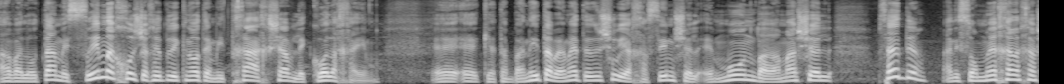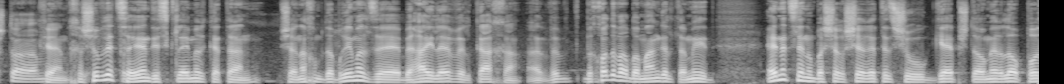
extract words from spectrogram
אבל אותם 20 אחוז שהחליטו לקנות הם איתך עכשיו לכל החיים. אה, אה, כי אתה בנית באמת איזשהו יחסים של אמון ברמה של, בסדר, אני סומך עליך שאתה... כן, חשוב לציין disclaimer קטן, שאנחנו מדברים על זה ב-high level ככה, ובכל דבר במנגל תמיד, אין אצלנו בשרשרת איזשהו גאפ שאתה אומר, לא, פה,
